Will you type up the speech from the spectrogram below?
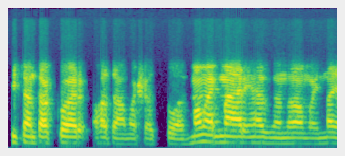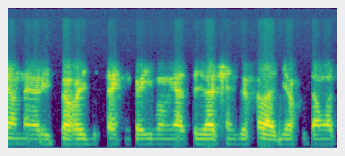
viszont akkor hatalmasat szólt. Ma meg már én azt gondolom, hogy nagyon-nagyon ritka, hogy technikai hiba miatt egy versenyző feladja a futamot.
